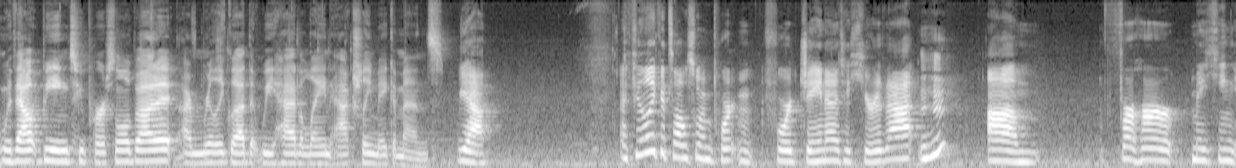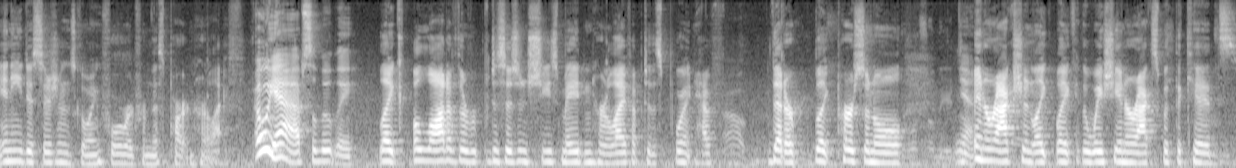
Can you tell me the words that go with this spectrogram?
without being too personal about it, I'm really glad that we had Elaine actually make amends. Yeah. I feel like it's also important for Jaina to hear that. Mm-hmm. Um, for her making any decisions going forward from this part in her life. Oh yeah, absolutely. Like a lot of the decisions she's made in her life up to this point have that are like personal Yeah. interaction, like like the way she interacts with the kids.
